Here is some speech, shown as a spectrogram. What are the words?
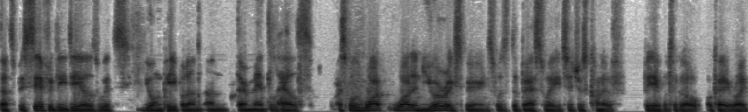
that specifically deals with young people and, and their mental health. I suppose what what in your experience was the best way to just kind of be able to go, okay, right,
